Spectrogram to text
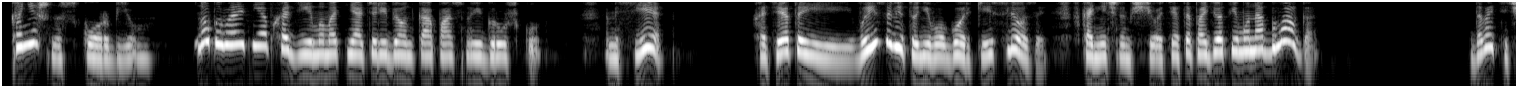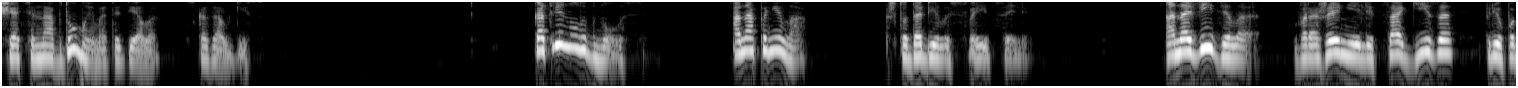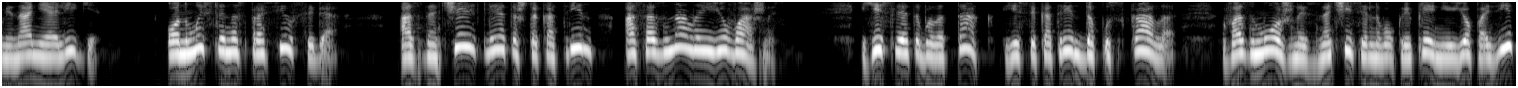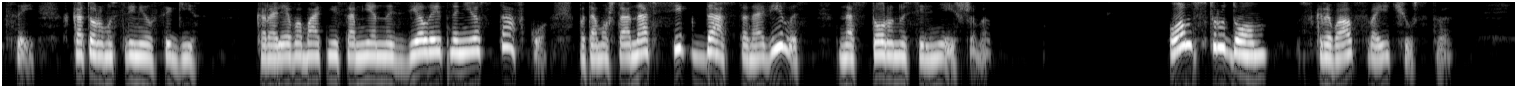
Конечно, скорбью, но бывает необходимым отнять у ребенка опасную игрушку. Мсье, хоть это и вызовет у него горькие слезы, в конечном счете это пойдет ему на благо. Давайте тщательно обдумаем это дело, — сказал Гис. Катрин улыбнулась. Она поняла, что добилась своей цели. Она видела выражение лица Гиза при упоминании о Лиге. Он мысленно спросил себя, означает ли это, что Катрин осознала ее важность. Если это было так, если Катрин допускала возможность значительного укрепления ее позиций, к которому стремился ГИС, королева-мать, несомненно, сделает на нее ставку, потому что она всегда становилась на сторону сильнейшего. Он с трудом скрывал свои чувства.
